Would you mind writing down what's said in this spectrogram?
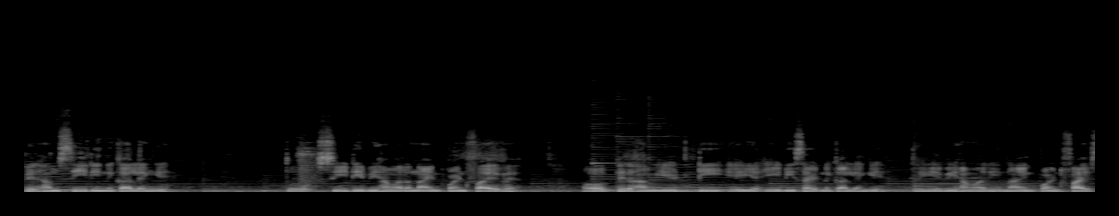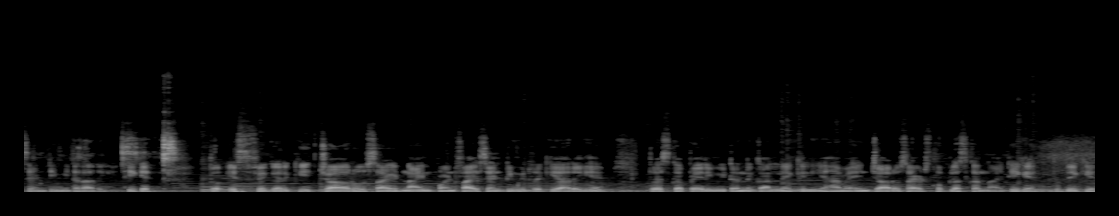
फिर हम सी डी निकालेंगे। तो सी डी भी हमारा 9.5 है। और फिर हम ये डी ए या ए डी साइड निकालेंगे। तो ये भी हमारी 9.5 सेंटीमीटर आ रही है। ठीक है? तो इस फिगर की चारों साइड 9.5 सेंटीमीटर की आ रही हैं। तो इसका पेरीमीटर निकालने के लिए हमें इन चारों साइड्स को प्लस करना है। ठीक है? तो देखिए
